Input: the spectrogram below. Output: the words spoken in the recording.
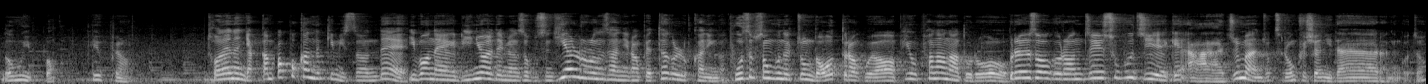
너무 이뻐. 피부 표현. 전에는 약간 뻑뻑한 느낌이 있었는데 이번에 리뉴얼 되면서 무슨 히알루론산이랑 베타글루칸인가 보습 성분을 좀 넣었더라고요 피부 편안하도록 그래서 그런지 수부지에게 아주 만족스러운 쿠션이다 라는 거죠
